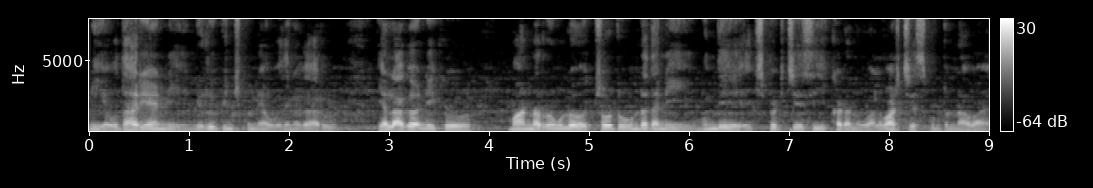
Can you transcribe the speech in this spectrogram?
నీ ఔదార్యాన్ని నిరూపించుకున్నావు వదిన గారు ఎలాగో నీకు మా అన్న రూమ్లో చోటు ఉండదని ముందే ఎక్స్పెక్ట్ చేసి ఇక్కడ నువ్వు అలవాటు చేసుకుంటున్నావా?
